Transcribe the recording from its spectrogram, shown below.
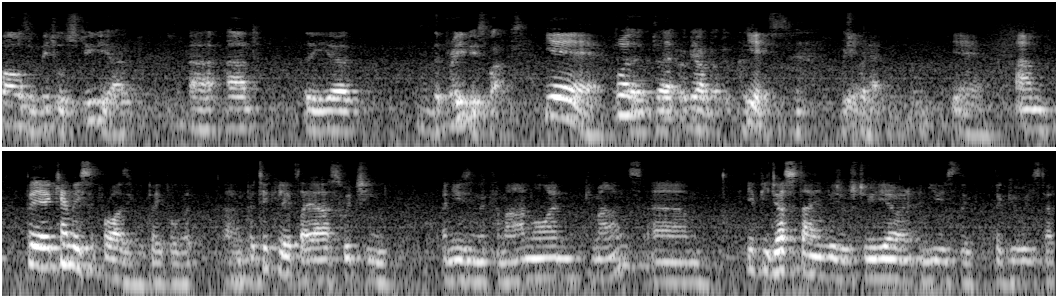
files in Visual Studio uh, aren't the uh, the previous ones. Yeah. Well, uh, that, you know, yes. Which Yeah. would happen. Yeah. Um, but yeah, it can be surprising for people that, um, particularly if they are switching and using the command line commands. Um, if you just stay in Visual Studio and, and use the, the GUI stuff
